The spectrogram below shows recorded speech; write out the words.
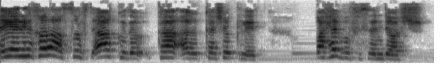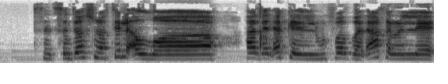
يعني خلاص صرت آكل ك- كشوكليت. وأحبه في سندوش سن- سندوش نوتيلا الله هذا الأكل المفضل. آخر الليل.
